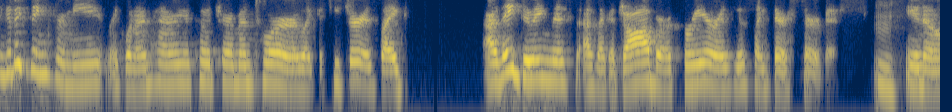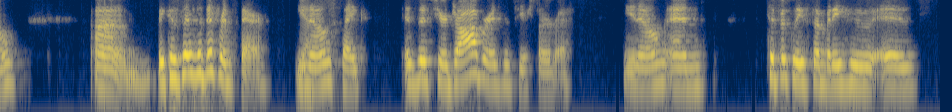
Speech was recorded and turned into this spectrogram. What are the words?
like a big thing for me, like when I'm hiring a coach or a mentor or like a teacher, is like, are they doing this as like a job or a career? Or is this like their service? Mm. You know, um, because there's a difference there. You yes. know, it's like, is this your job or is this your service? You know, and typically somebody who is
